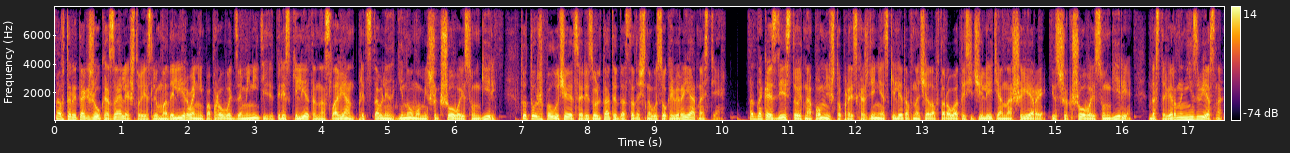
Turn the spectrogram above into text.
Авторы также указали, что если в моделировании попробовать заменить эти три скелета на славян, представленных геномами Шикшова и Сунгирь, то тоже получаются результаты достаточно высокой вероятности. Однако здесь стоит напомнить, что происхождение скелетов начала второго тысячелетия нашей эры из Шикшова и Сунгири достоверно неизвестно.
